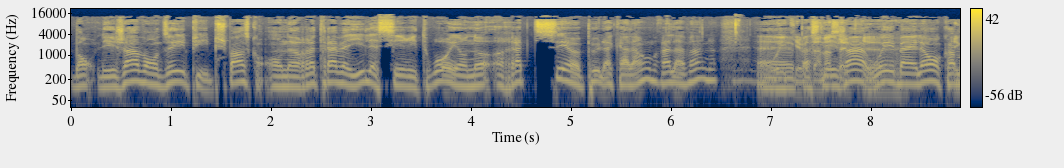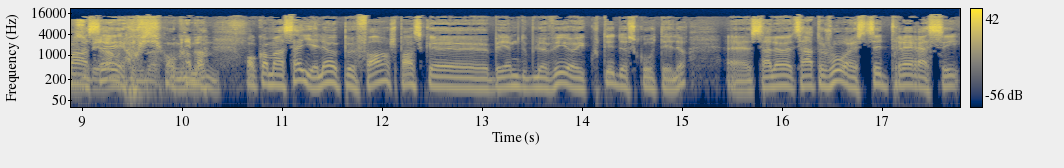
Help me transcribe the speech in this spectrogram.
bon, les gens vont dire, puis, je pense qu'on a retravaillé la série 3 et on a rapetissé un peu la calandre à l'avant. Euh, parce que les gens, oui, euh, ben là, on commençait, on, commençait à y aller un peu fort. Je pense que BMW a écouté de ce côté-là. ça, a, ça a toujours un style très racé.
